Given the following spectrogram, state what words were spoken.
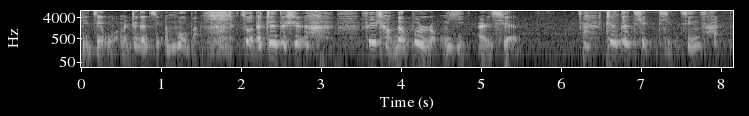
毕竟我们这个节目吧，做的真的是非常的不容易，而且 真的挺挺精彩的。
